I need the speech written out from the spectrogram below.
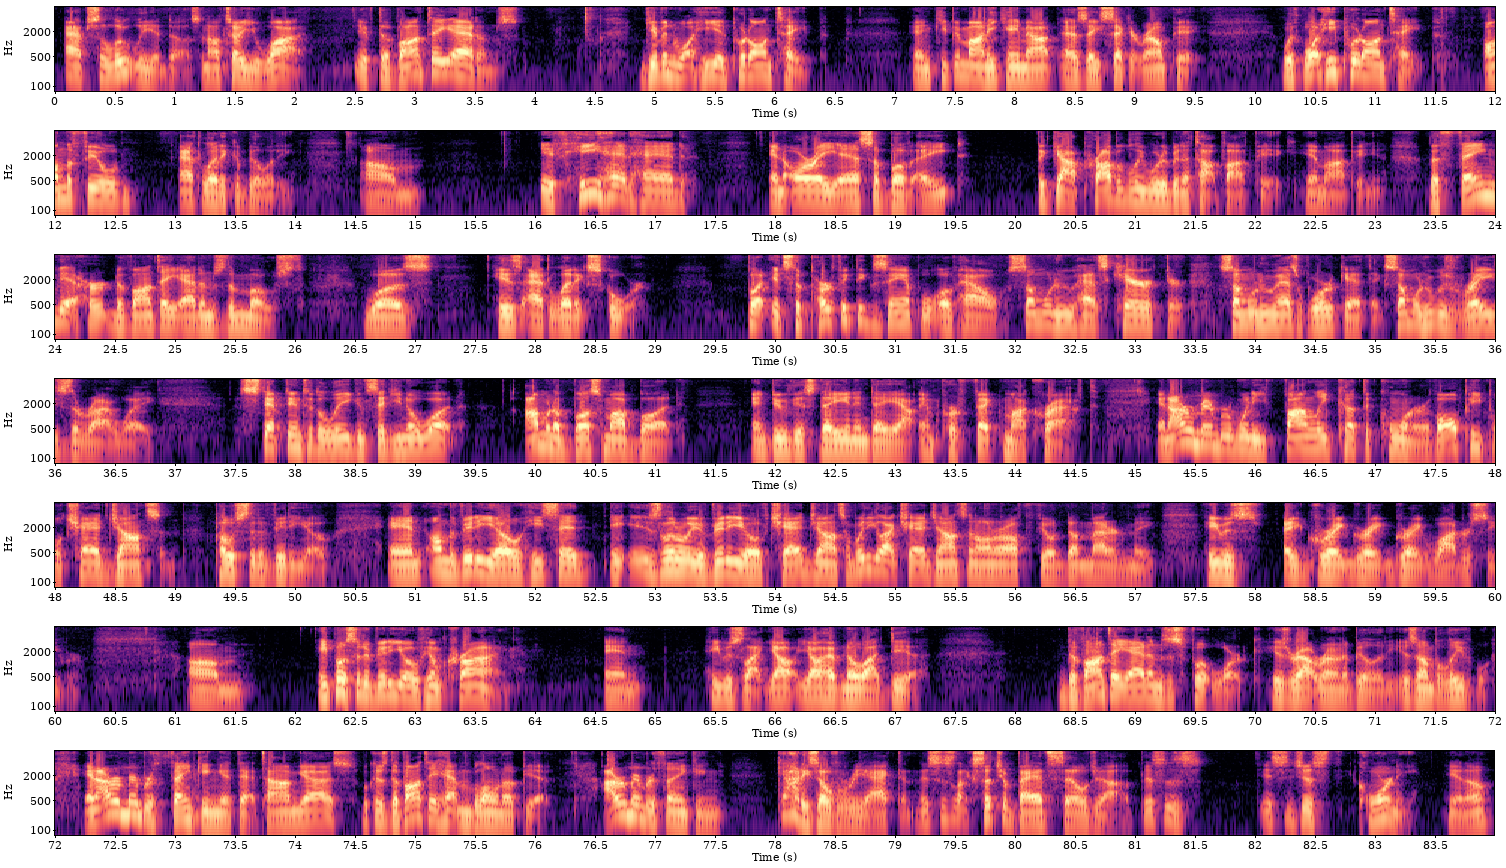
Absolutely, it does. And I'll tell you why. If Davante Adams, given what he had put on tape, and keep in mind he came out as a second round pick, with what he put on tape, on the field, athletic ability, um, if he had had an RAS above eight, the guy probably would have been a top five pick, in my opinion. The thing that hurt Davante Adams the most was his athletic score. But it's the perfect example of how someone who has character, someone who has work ethic, someone who was raised the right way, stepped into the league and said, you know what? I'm going to bust my butt and do this day in and day out and perfect my craft. And I remember when he finally cut the corner, of all people, Chad Johnson posted a video. And on the video, he said it is literally a video of Chad Johnson. Whether you like Chad Johnson on or off the field doesn't matter to me. He was a great, great, great wide receiver. Um, he posted a video of him crying, and he was like, "Y'all, y'all have no idea." Davante Adams' footwork, his route running ability is unbelievable. And I remember thinking at that time, guys, because Davante hadn't blown up yet. I remember thinking, God, he's overreacting. This is like such a bad sell job. This is it's just corny, you know?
